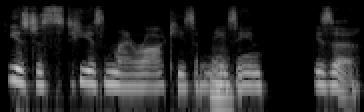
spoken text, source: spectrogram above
he is just he is my rock. He's amazing. He's a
